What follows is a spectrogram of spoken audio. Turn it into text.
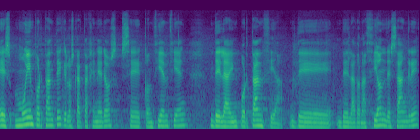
Es muy importante que los cartageneros se conciencien de la importancia de, la donación de sangre,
